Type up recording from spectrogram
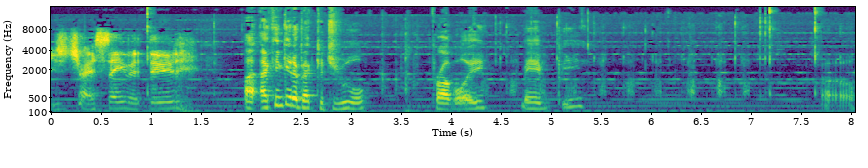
You should try to save it, dude. I, I can get it back to Jool. Probably. Maybe. oh.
